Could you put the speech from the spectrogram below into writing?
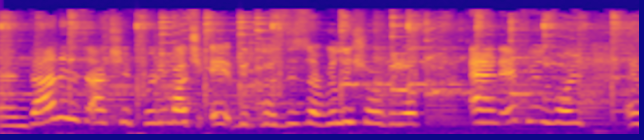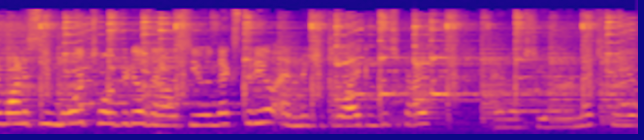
And that is actually pretty much it because this is a really short video. And if you enjoyed and want to see more tour videos, then I'll see you in the next video. And make sure to like and subscribe. And I'll see you in the next video.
